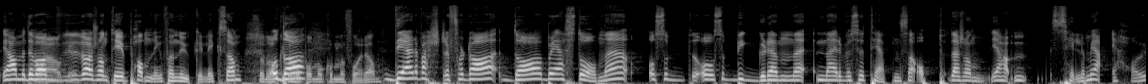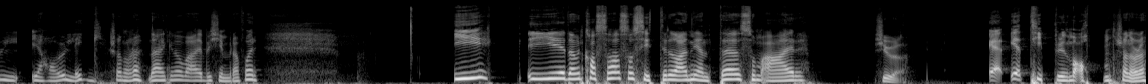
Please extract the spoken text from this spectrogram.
ja, men det var, Ah, ok. det var sånn type handling for en uke, liksom. så det var Og ikke da- håp om å komme foran. Det er det verste, for da, da ble jeg stående, og så, og så bygger den nervøsiteten seg opp. Det er sånn, jeg, Selv om jeg, jeg, har jo, jeg har jo legg, skjønner du. Det er ikke noe å være bekymra for. I, I den kassa så sitter det da en jente som er 20. jeg, jeg tipper hun var 18, skjønner du.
